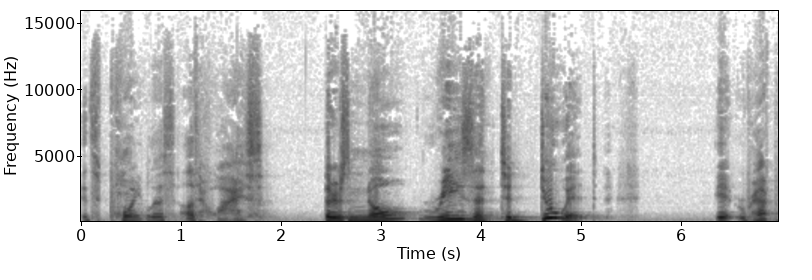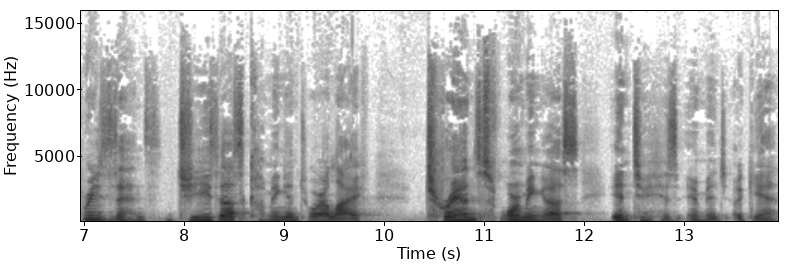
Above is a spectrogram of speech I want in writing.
it's pointless otherwise. There's no reason to do it. It represents Jesus coming into our life, transforming us into his image again.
